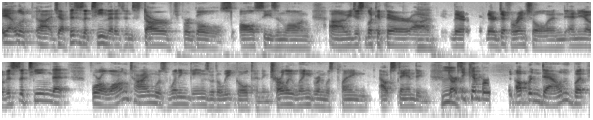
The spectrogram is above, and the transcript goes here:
yeah, look, uh, Jeff, this is a team that has been starved for goals all season long. Um, you just look at their uh, yeah. their their differential, and and you know this is a team that for a long time was winning games with elite goaltending. Charlie Lindgren was playing outstanding. Mm. Darcy Kuemper up and down, but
